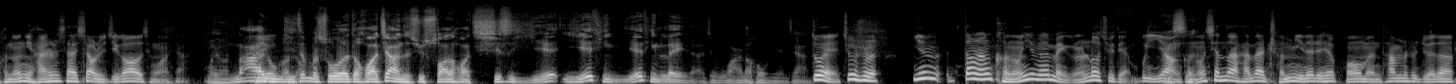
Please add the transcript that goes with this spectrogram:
可能你还是在效率极高的情况下，哎呦，那你这么说的话，这样子去刷的话，其实也也挺也挺累的，就玩到后面这样。对，就是因为当然可能因为每个人乐趣点不一样，可能现在还在沉迷的这些朋友们，他们是觉得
